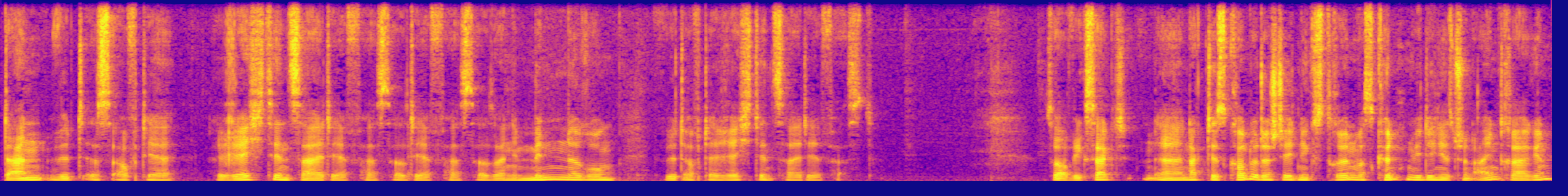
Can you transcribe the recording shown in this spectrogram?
dann wird es auf der rechten Seite erfasst. Also, erfasst. also eine Minderung wird auf der rechten Seite erfasst. So, wie gesagt, äh, nacktes Konto, da steht nichts drin. Was könnten wir denn jetzt schon eintragen?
